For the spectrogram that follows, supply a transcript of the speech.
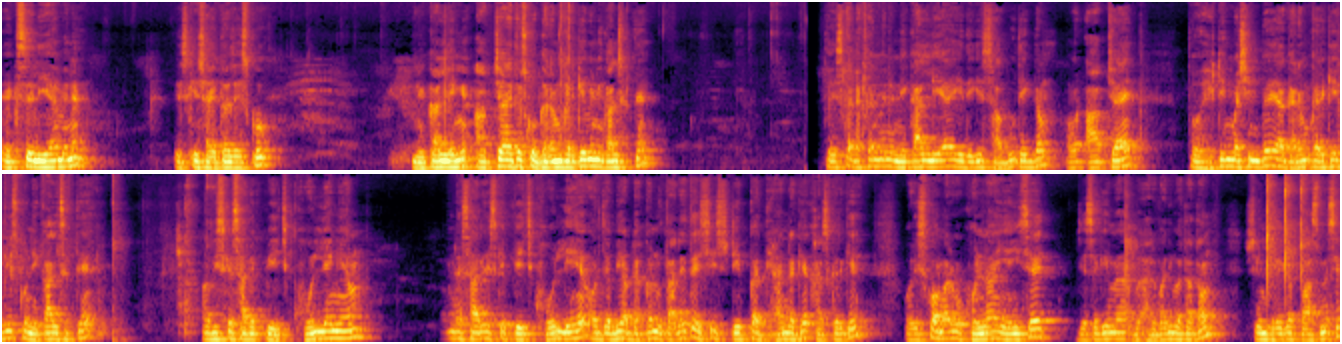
एक्से लिया है मैंने। इसकी सहायता से इसको निकाल लेंगे। आप चाहे तो इसको गर्म करके भी निकाल सकते हैं। तो इसका ढक्कन मैंने निकाल लिया है। ये देखिए, साबुत एकदम। और आप चाहें तो हीटिंग मशीन पे या गर्म करके भी इसको निकाल सकते हैं। अब इसके सारे पेज खोल लेंगे हम। हमने सारे इसके पेज खोल लिए हैं। और जब भी आप ढक्कन उतारें तो इसी स्टेप का ध्यान रखें, खास करके। और इसको हमारे को खोलना है यहीं से। जैसे कि मैं हर बारी बताता हूँ स्विम ट्रे के पास में से।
